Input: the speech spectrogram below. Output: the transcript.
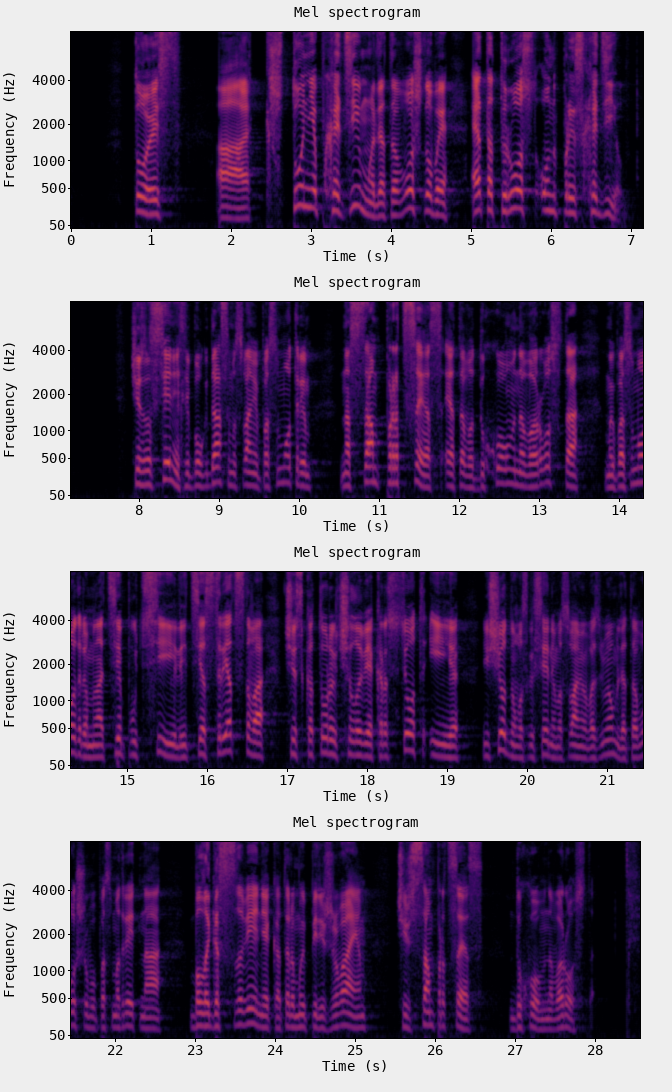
То есть, а, что необходимо для того, чтобы этот рост, он происходил. Через воскресенье, если Бог даст, мы с вами посмотрим на сам процесс этого духовного роста, мы посмотрим на те пути или те средства, через которые человек растет. И еще одно воскресенье мы с вами возьмем для того, чтобы посмотреть на благословение, которое мы переживаем через сам процесс духовного роста.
